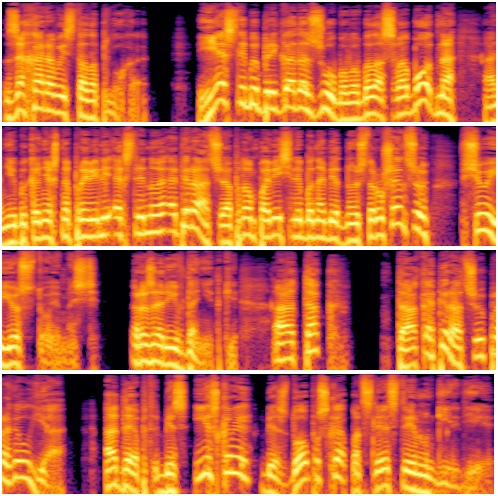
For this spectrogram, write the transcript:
Захаровой стало плохо. Если бы бригада Зубова была свободна, они бы, конечно, провели экстренную операцию, а потом повесили бы на бедную старушенцию всю ее стоимость, разорив до нитки. А так, так операцию провел я. Адепт без искры, без допуска, под следствием гильдии.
